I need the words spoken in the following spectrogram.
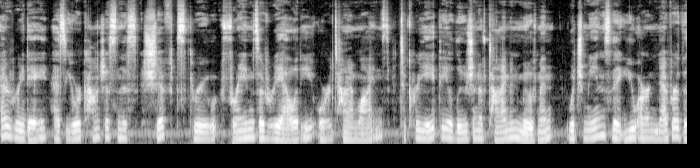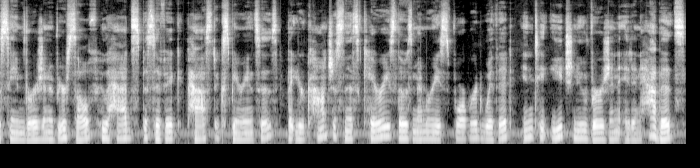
every day as your consciousness shifts through frames of reality or timelines to create the illusion of time and movement, which means that you are never the same version of yourself who had specific past experiences, but your consciousness carries those memories forward with it into each new version it inhabits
